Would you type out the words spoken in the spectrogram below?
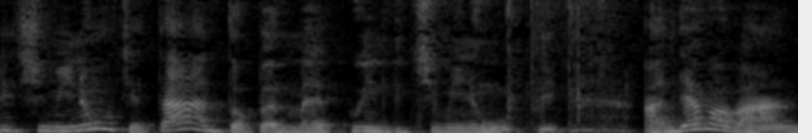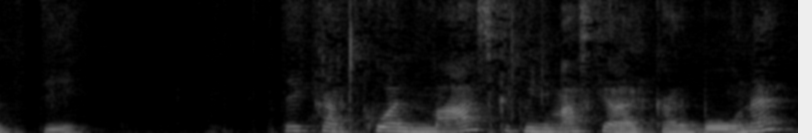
15 minuti è tanto per me 15 minuti. Andiamo avanti. Decarcoal mask quindi maschera al carbone.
